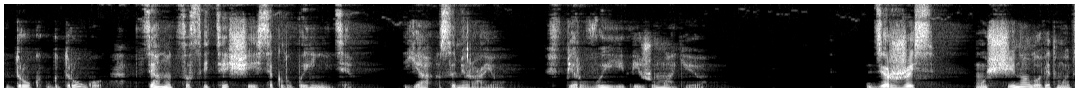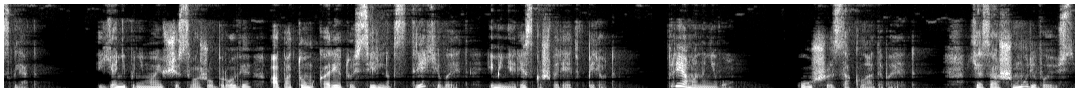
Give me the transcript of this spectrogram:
друг к другу тянутся светящиеся голубые нити. Я замираю. Впервые вижу магию. «Держись!» Мужчина ловит мой взгляд. Я непонимающе свожу брови, а потом карету сильно встряхивает и меня резко швыряет вперед. Прямо на него. Уши закладывает. Я зашмуриваюсь,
